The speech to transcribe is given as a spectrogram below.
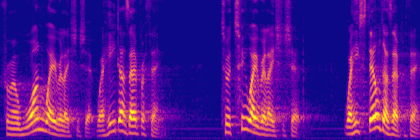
From a one way relationship where he does everything to a two way relationship where he still does everything,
